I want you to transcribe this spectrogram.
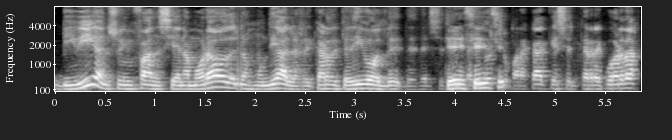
vivía en su infancia enamorado de los mundiales, Ricardo, y te digo desde el 78 para acá, que es el que recuerda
